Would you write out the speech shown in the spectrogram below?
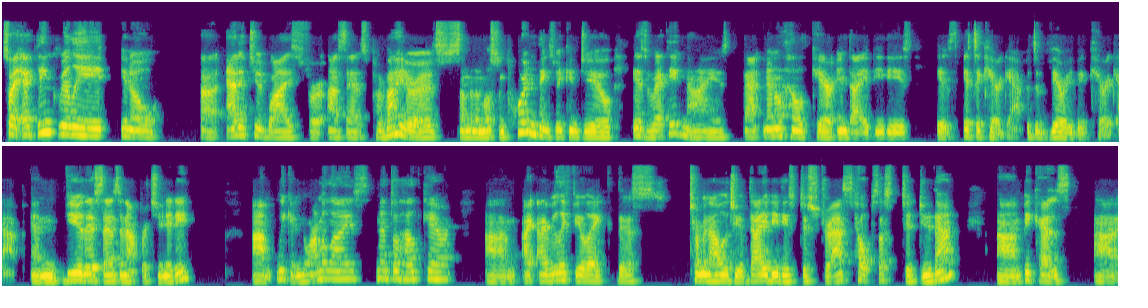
So I, I think really, you know, uh, attitude wise for us as providers, some of the most important things we can do is recognize that mental health care in diabetes is it's a care gap. It's a very big care gap, and view this as an opportunity. Um, we can normalize mental health care. Um, I, I really feel like this terminology of diabetes distress helps us to do that um, because uh,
